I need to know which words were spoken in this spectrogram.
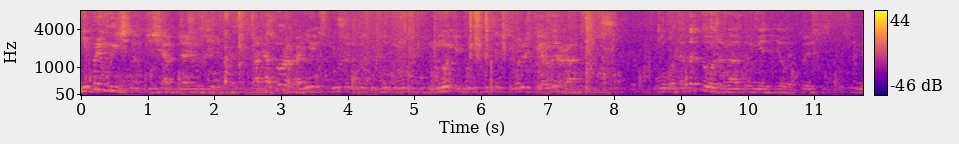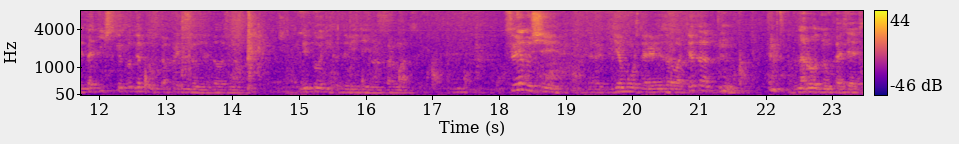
непривычных вещах для людей, о которых они слушают ну, многие будут слушать всего лишь первый раз. Вот, это тоже надо уметь делать. То есть методическая подготовка определенная должна быть. Методика доведения информации. Следующий, э, где можно реализовать, это в народном хозяйстве,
